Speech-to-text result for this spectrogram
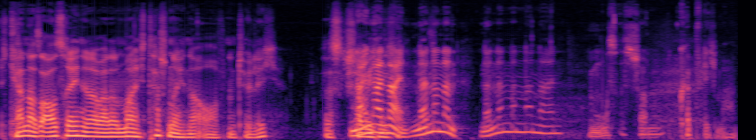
Ich kann das ausrechnen, aber dann mache ich Taschenrechner auf, natürlich. Das Nein, nein, nein, nein, nein, nein, nein, nein, nein, nein, nein. Du musst es schon köpflich machen.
